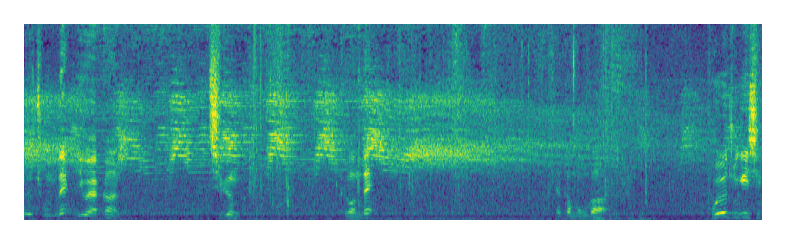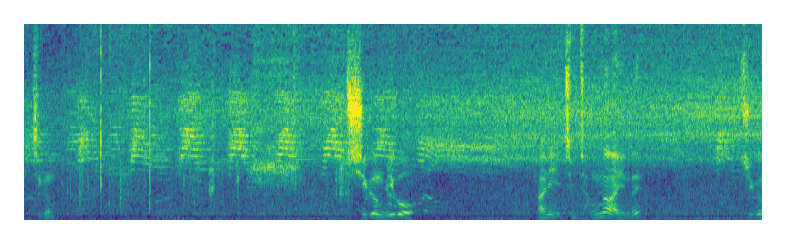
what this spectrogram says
이거 좋은데? 이거 약간 지금 그건데? 약간 뭔가 보여주기식 지금 지금 이거 아니 지금 장난 아닌데? 지금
